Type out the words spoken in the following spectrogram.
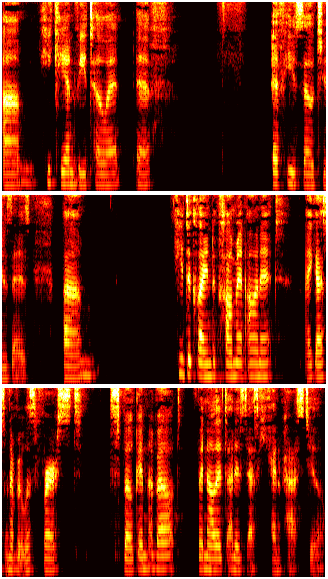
Um, he can veto it if if he so chooses. Um, he declined to comment on it, I guess, whenever it was first spoken about, but now that it's at his desk, he kind of has to.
